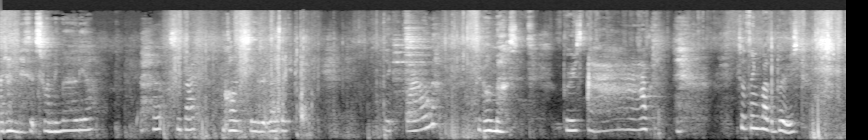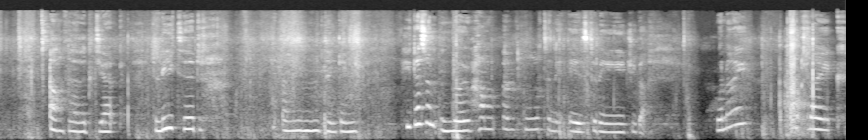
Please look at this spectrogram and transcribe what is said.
I done this at swimming earlier. It hurts so bad. You can't see that there's like, like brown. It's like a massive bruise. Ow! Something about the bruise. Oh, the jet deleted. Um, thinking he doesn't know how important it is to be a YouTuber. When I had like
